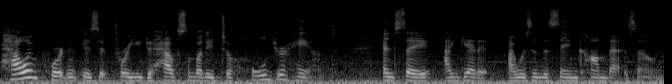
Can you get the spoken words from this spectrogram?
How important is it for you to have somebody to hold your hand and say, I get it, I was in the same combat zone,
